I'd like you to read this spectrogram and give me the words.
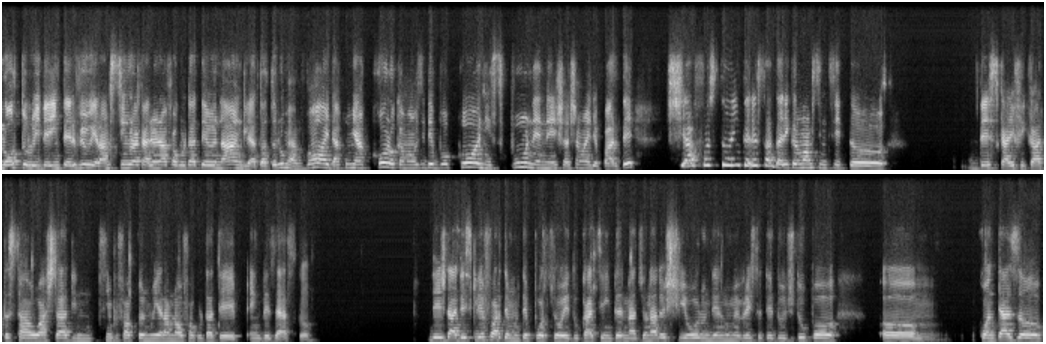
lotului de interviu, eram singura care nu era facultate în Anglia, toată lumea, vai, dar cum e acolo, că am auzit de Bocconi, spune-ne și așa mai departe. Și a fost uh, interesant, adică nu m-am simțit uh, descalificată sau așa din simplu fapt că nu eram la o facultate englezească. Deci, da, deschide foarte multe porți o educație internațională și oriunde în lume vrei să te duci după, um, contează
